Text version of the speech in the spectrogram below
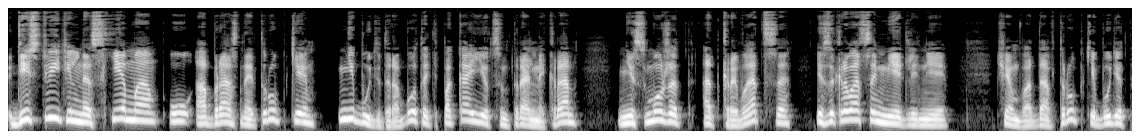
Действительно, схема U-образной трубки не будет работать, пока ее центральный кран не сможет открываться и закрываться медленнее, чем вода в трубке будет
